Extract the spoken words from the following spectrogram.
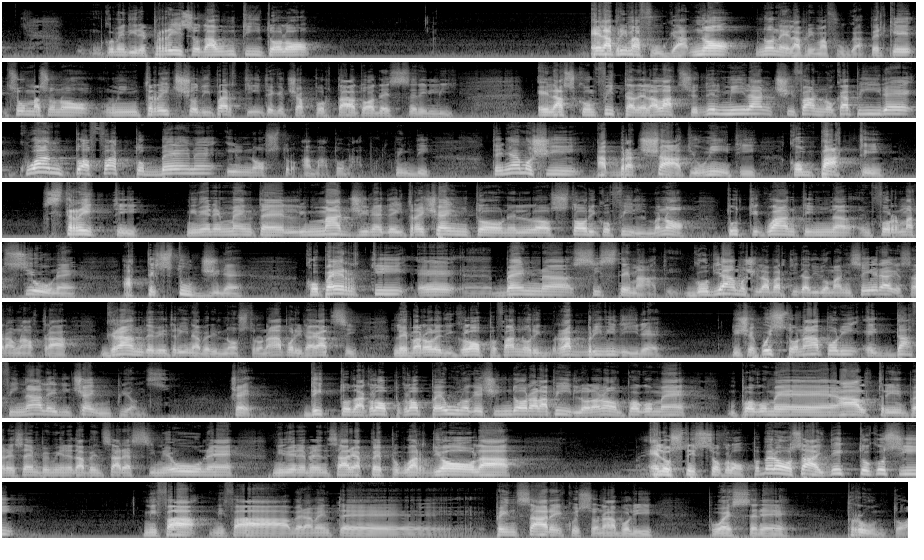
come dire, preso da un titolo è la prima fuga. No, non è la prima fuga, perché insomma sono un intreccio di partite che ci ha portato ad essere lì. E la sconfitta della Lazio e del Milan ci fanno capire quanto ha fatto bene il nostro amato Napoli. Quindi teniamoci abbracciati, uniti, compatti, stretti. Mi viene in mente l'immagine dei 300 nello storico film, no? Tutti quanti in, in formazione a testuggine, coperti e eh, ben sistemati. Godiamoci la partita di domani sera che sarà un'altra grande vetrina per il nostro Napoli. Ragazzi, le parole di Klopp fanno rabbrividire. Dice questo Napoli è da finale di Champions. Cioè, detto da Klopp, Klopp è uno che ci indora la pillola, no? un, po come, un po' come altri, per esempio mi viene da pensare a Simeone, mi viene da pensare a Pep Guardiola, è lo stesso Klopp. Però, sai, detto così, mi fa, mi fa veramente pensare che questo Napoli può essere pronto.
